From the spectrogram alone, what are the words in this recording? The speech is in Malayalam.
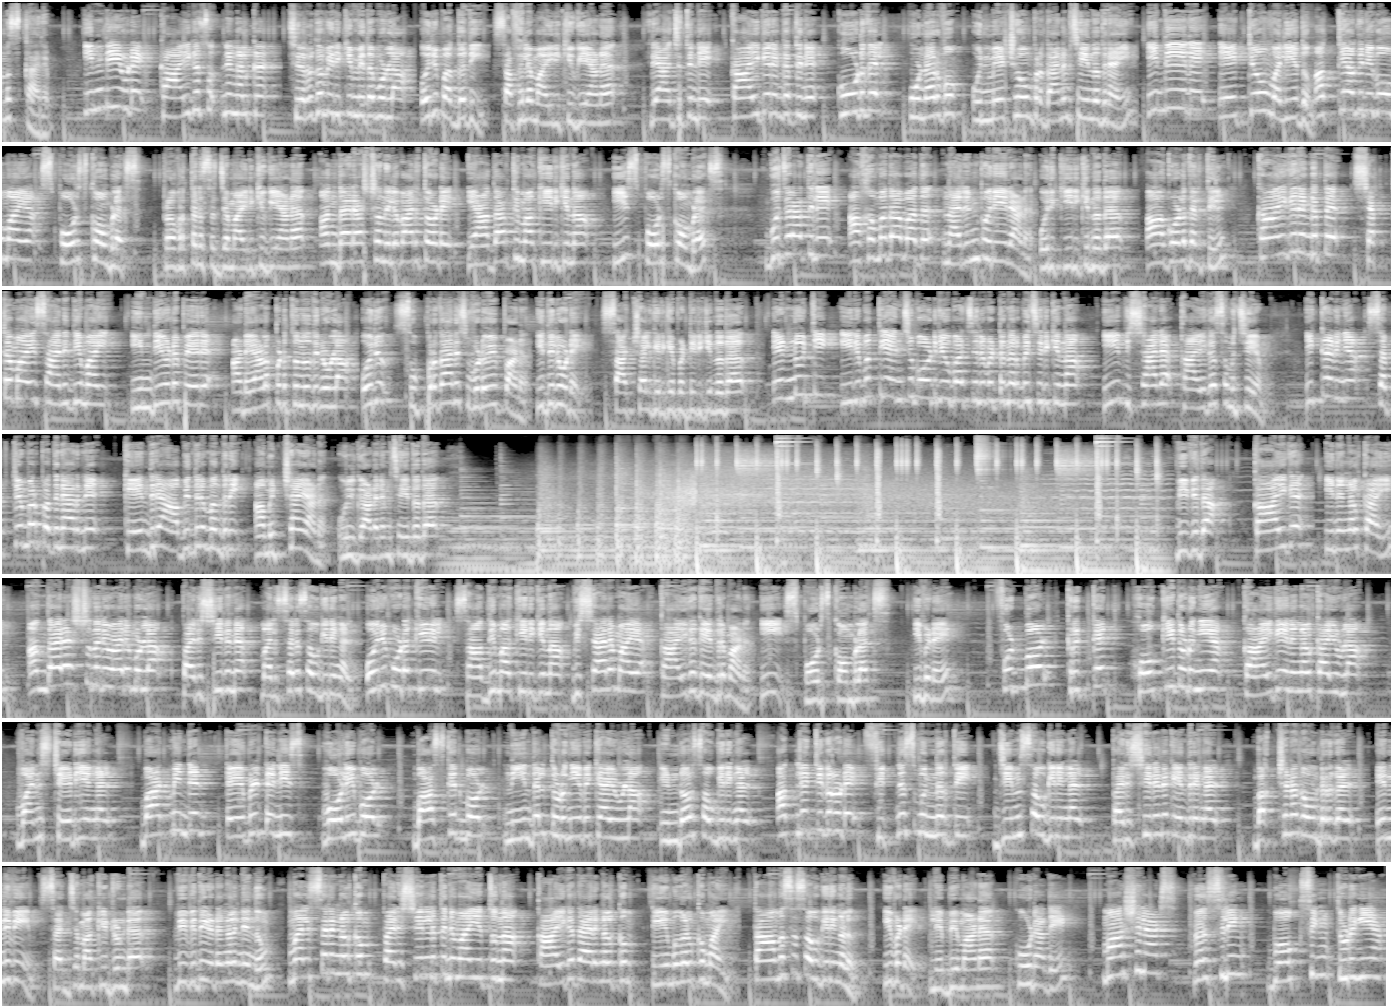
നമസ്കാരം. ഇന്ത്യയുടെ കായിക സ്വപ്നങ്ങൾക്ക് ചെറുകവിരിക്കും വിരിക്കും വിധമുള്ള ഒരു പദ്ധതി സഫലമായിരിക്കുകയാണ്. രാജ്യത്തിന്റെ കായിക രംഗത്തിന് കൂടുതൽ ഉണർവും ഉന്മേഷവും പ്രദാനം ചെയ്യുന്നതിനായി ഇന്ത്യയിലെ ഏറ്റവും വലിയതും അത്യാധുനികവുമായ സ്പോർട്സ് കോംപ്ലക്സ് പ്രവർത്തന സജ്ജമായിരിക്കുകയാണ്. അന്താരാഷ്ട്ര നിലവാരത്തോടെ യാഥാർത്ഥ്യമാക്കിയിരിക്കുന്ന ഈ സ്പോർട്സ് കോംപ്ലക്സ് ഗുജറാത്തിലെ അഹമ്മദാബാദ് നരൻപുരയിലാണ് ഒരുക്കിയിരിക്കുന്നത്. ആഗോളതലത്തിൽ കായിക രംഗത്ത് ശക്തമായ സാന്നിധ്യമായി ഇന്ത്യയുടെ പേര് അടയാളപ്പെടുത്തുന്നതിനുള്ള ഒരു സുപ്രധാന ചുവടുവയ്പ്പാണ് ഇതിലൂടെ സാക്ഷാത്കരിക്കപ്പെട്ടിരിക്കുന്നത്. എണ്ണൂറ്റി ഇരുപത്തിയഞ്ച് കോടി രൂപ ചെലവിട്ട് നിർമ്മിച്ചിരിക്കുന്ന ഈ വിശാല കായിക സമുച്ചയം ഇക്കഴിഞ്ഞ സെപ്റ്റംബർ പതിനാറിന് കേന്ദ്ര ആഭ്യന്തരമന്ത്രി അമിത്ഷായാണ് ഉദ്ഘാടനം ചെയ്തത്. വിവിധ കായിക ഇനങ്ങൾക്കായി അന്താരാഷ്ട്ര നിലവാരമുള്ള പരിശീലന മത്സര സൗകര്യങ്ങൾ ഒരു കുടക്കീഴിൽ സാധ്യമാക്കിയിരിക്കുന്ന വിശാലമായ കായിക കേന്ദ്രമാണ് ഈ സ്പോർട്സ് കോംപ്ലക്സ്. ഇവിടെ ഫുട്ബോൾ ക്രിക്കറ്റ് ഹോക്കി തുടങ്ങിയ കായിക ഇനങ്ങൾക്കായുള്ള വൻ സ്റ്റേഡിയങ്ങൾ badminton table tennis volleyball basketball നീന്തൽ തുടങ്ങിയവയ്ക്കായുള്ള ഇൻഡോർ സൗകര്യങ്ങൾ അത്ലറ്റുകളുടെ ഫിറ്റ്നസ് മുൻനിർത്തി ജിം സൗകര്യങ്ങൾ പരിശീലന കേന്ദ്രങ്ങൾ ഭക്ഷണ കൗണ്ടറുകൾ എന്നിവയും സജ്ജമാക്കിയിട്ടുണ്ട്. വിവിധയിടങ്ങളിൽ നിന്നും മത്സരങ്ങൾക്കും പരിശീലനത്തിനുമായി എത്തുന്ന കായിക താരങ്ങൾക്കും ടീമുകൾക്കുമായി താമസ സൗകര്യങ്ങളും ഇവിടെ ലഭ്യമാണ്. കൂടാതെ മാർഷൽ ആർട്സ് റെസ്ലിംഗ് ബോക്സിംഗ് തുടങ്ങിയ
